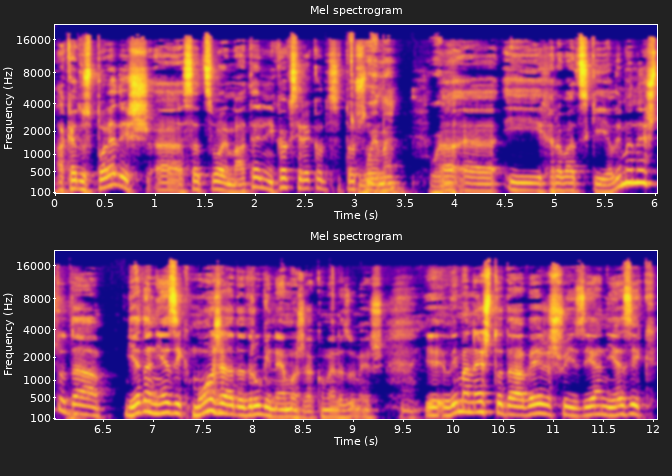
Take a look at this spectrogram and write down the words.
A kad usporediš a, sad svoj materinji, kako si rekao da se točno... Ujme, ujme. A, e, I hrvatski, je li ima nešto da jedan jezik može, a da drugi ne može, ako me razumiješ? Je li ima nešto da vežeš iz jedan jezik,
